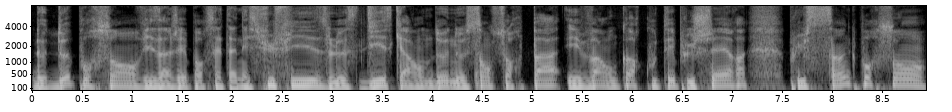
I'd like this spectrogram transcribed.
de 2% envisagée pour cette année suffise. Le 10 42 ne s'en sort pas et va encore coûter plus cher, plus 5%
